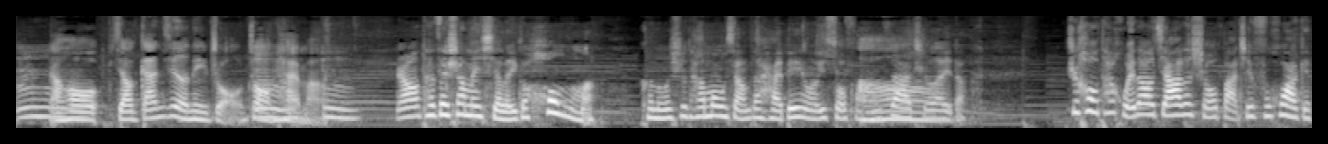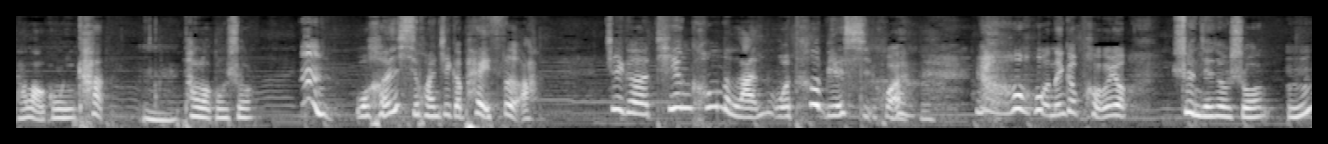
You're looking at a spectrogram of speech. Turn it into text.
嗯，然后比较干净的那种状态嘛。嗯。嗯，然后他在上面写了一个 home 嘛，可能是他梦想在海边有一所房子啊哦之类的。之后她回到家的时候，把这幅画给她老公一看，嗯，她老公说：“嗯，我很喜欢这个配色啊，这个天空的蓝我特别喜欢。”然后我那个朋友瞬间就说：“嗯，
